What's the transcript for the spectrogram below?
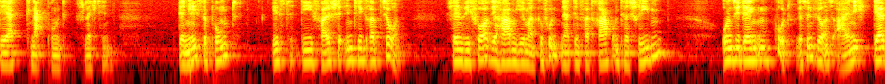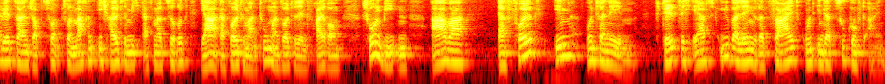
der Knackpunkt schlechthin. Der nächste Punkt, ist die falsche Integration. Stellen Sie sich vor, Sie haben jemand gefunden, der hat den Vertrag unterschrieben und Sie denken, gut, jetzt sind wir uns einig, der wird seinen Job schon machen, ich halte mich erstmal zurück. Ja, das sollte man tun, man sollte den Freiraum schon bieten, aber Erfolg im Unternehmen stellt sich erst über längere Zeit und in der Zukunft ein.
